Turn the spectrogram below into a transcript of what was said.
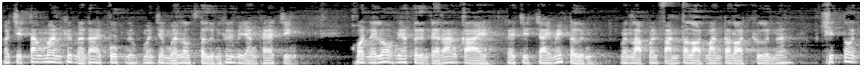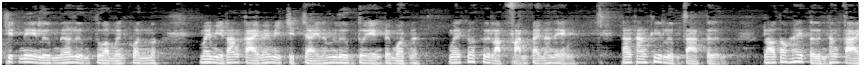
พอจิตตั้งมั่นขึ้นมาได้ปุ๊บเนี่ยมันจะเหมือนเราตื่นขึ้นไปอย่างแท้จริง คนในโลกเนี่ยตื่นแต่ร่างกาย แต่จิตใจไม่ตื่น มันหลับมันฝันตลอดวันตลอดคืนนะคิดโน่นคิดนี่ลืมเนื้อลืมตัวเหมือนคนไม่มีร่างกายไม่มีจิตใจนะมันลืมตัวเองไปหมดนะมันก็คือหลับฝันไปนั่นเอง ทั้งๆทที่ลืมตาตื่น เราต้องให้ตื่นทั้งกาย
